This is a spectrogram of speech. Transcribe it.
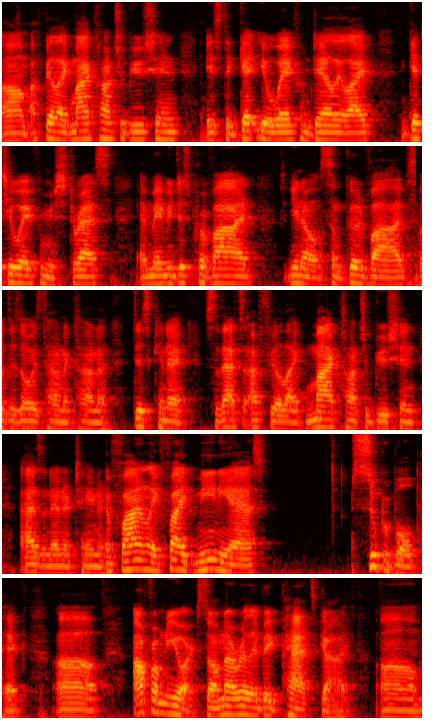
um, I feel like my contribution is to get you away from daily life, get you away from your stress, and maybe just provide, you know, some good vibes. But there's always time to kind of disconnect. So that's, I feel like, my contribution as an entertainer. And finally, Fike Meany asked, Super Bowl pick. Uh, I'm from New York, so I'm not really a big Pats guy. Um,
